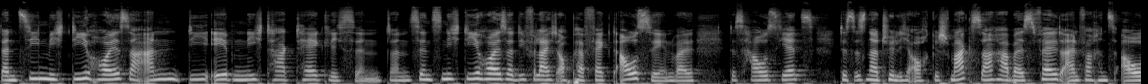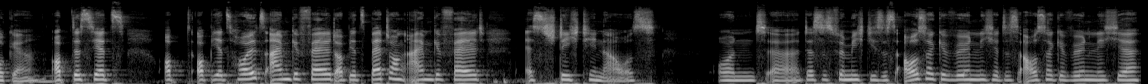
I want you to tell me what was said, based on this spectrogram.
dann ziehen mich die Häuser an, die eben nicht tagtäglich sind. Dann sind es nicht die Häuser, die vielleicht auch perfekt aussehen, weil das Haus jetzt, das ist natürlich auch Geschmackssache, aber es fällt einfach ins Auge. Ob das jetzt, ob, ob jetzt Holz einem gefällt, ob jetzt Beton einem gefällt, es sticht hinaus. Und äh, das ist für mich dieses Außergewöhnliche, das Außergewöhnliche,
